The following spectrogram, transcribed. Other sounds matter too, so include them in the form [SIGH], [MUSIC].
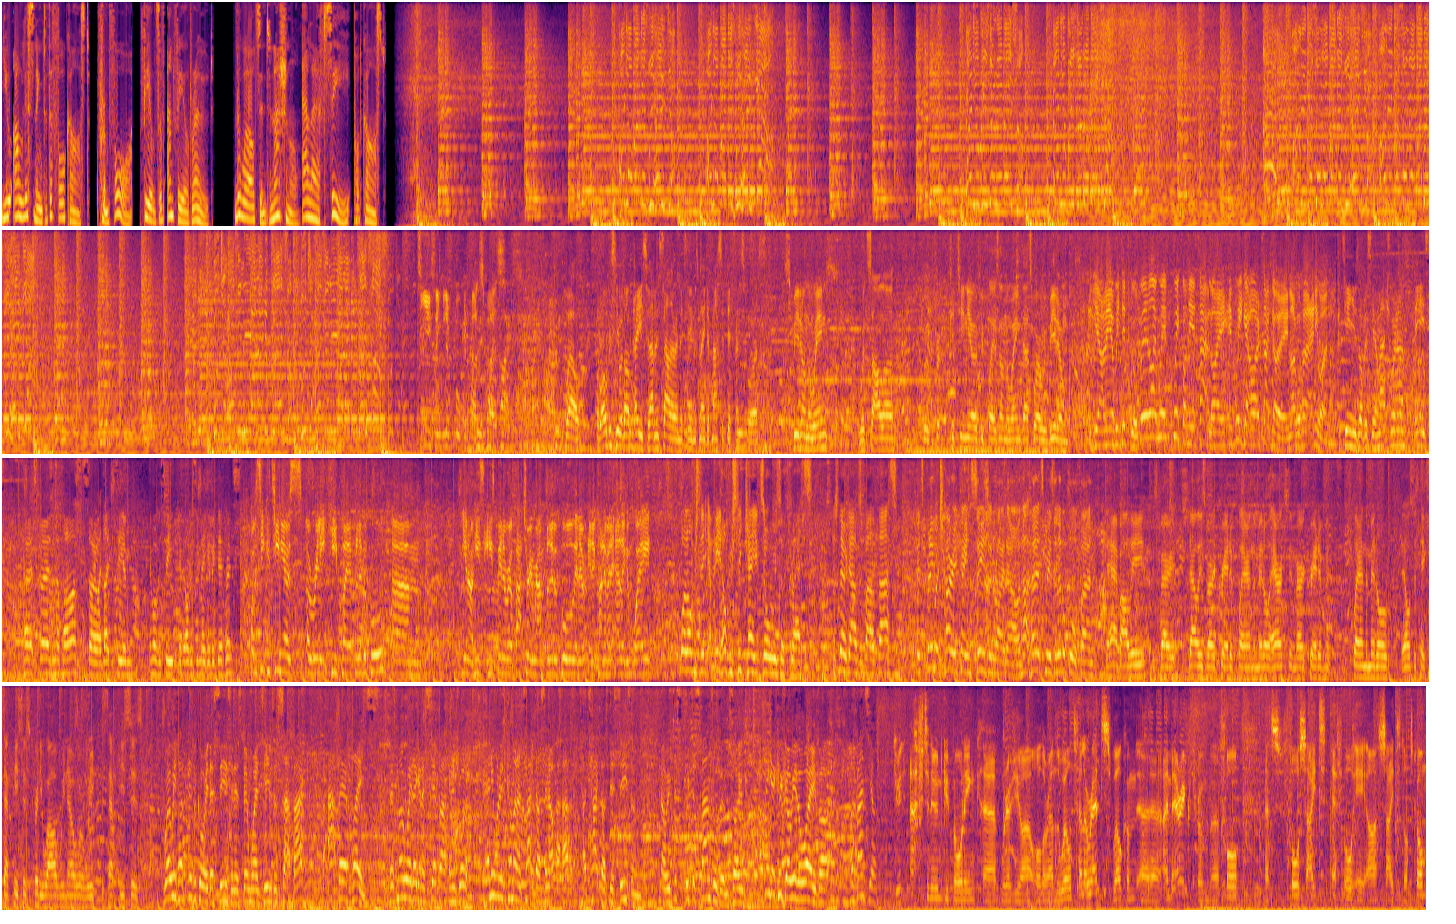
You are listening to the FOARcast from 4 Fields of Anfield Road, the world's international LFC podcast. Liverpool can hurt Spurs? Well, obviously with our pace, having Salah in the team has made a massive difference for us. Speed on the wings with Salah, with Coutinho if he plays on the wing, that's where we beat him. Yeah, I mean it'll be difficult, but like we're quick on the attack. Like if we get our attack going, like we'll hurt anyone. Coutinho's obviously a match winner. I think he's hurt Spurs in the past, so I'd like to see him, him obviously, obviously make a big difference. Obviously, Coutinho's a really key player for Liverpool. Um, you know, he's he's been a real battering ram for Liverpool in a, in a kind of an elegant way. Well, obviously, I mean, obviously, Kane's always a threat. There's no doubt about that. It's pretty much Harry Kane's season right now, and that hurts me as a Liverpool fan. They have Alli, is very Dele's very creative player in the middle. Eriksen, very creative player in the middle. They also take set pieces pretty well. We know we're weak to set pieces. Where we've had difficulty this season has been when teams have sat back, but at their place. There's no way they're going to sit back and enjoy it. Anyone who's come and attacked us and uh, uh, attacked us this season, you know, we've just we've dismantled them. So I think it could go either way, but I fancy us. Good afternoon, good morning, uh, wherever you are all around the world, fellow Reds. Welcome. Uh, I'm Eric from uh, Four. That's FOARsite, F O A R site.com.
